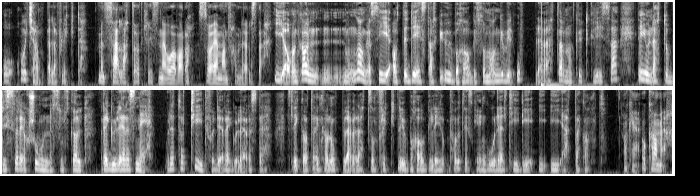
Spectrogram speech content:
å, å, kjempe eller flykte. Men selv etter at krisen er over, da, så er man fremdeles der? Ja, man kan noen ganger si at det, sterke ubehaget som mange vil oppleve etter en akutt krise, det er jo nettopp disse reaksjonene som skal reguleres ned. Og det tar tid for de reguleres ned, slik at en kan oppleve dette som fryktelig ubehagelig faktisk en god del tid i, i, i etterkant. Ok, Og hva mer?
